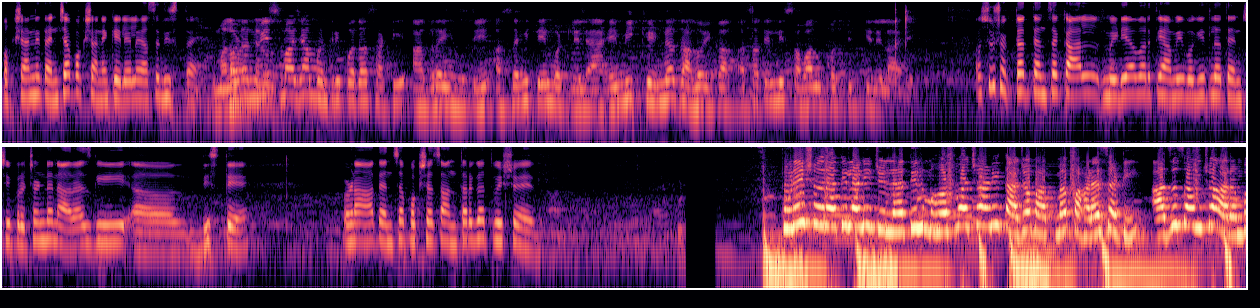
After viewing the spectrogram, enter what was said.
पक्षाने त्यांच्या पक्षाने केलेलं आहे असं दिसतंय. फडणवीस माझ्या मंत्रिपदासाठी आग्रही होते असंही ते म्हटलेले आहे. मी खेळणं झालोय का? असा त्यांनी सवाल उपस्थित केलेला आहे. असू शकतात. त्यांचं काल मीडियावरती आम्ही बघितलं त्यांची प्रचंड नाराजगी दिसते. पण हा त्यांचा पक्षाचा अंतर्गत विषय आहे. पुणे शहरातील आणि जिल्ह्यातील महत्त्वाच्या आणि ताज्या बातम्या पाहण्यासाठी आजच आमच्या आरंभ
